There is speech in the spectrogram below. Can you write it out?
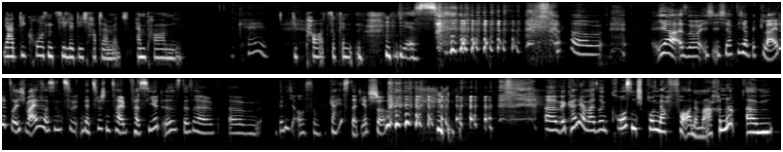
ja die großen Ziele, die ich hatte mit Empower Me. Okay. Die Power zu finden. Yes. um, ähm, ja, also ich, ich habe dich ja begleitet, so ich weiß, was in, der Zwischenzeit passiert ist, deshalb ähm, bin ich auch so begeistert jetzt schon. äh, wir können ja mal so einen großen Sprung nach vorne machen. Ähm,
